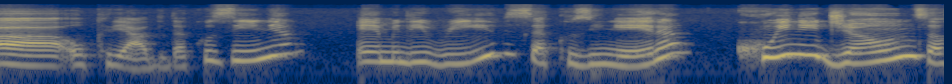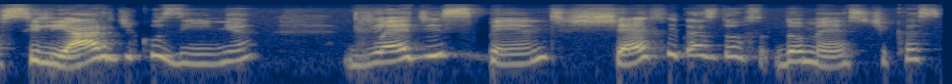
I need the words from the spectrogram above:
uh, o criado da cozinha, Emily Reeves, a cozinheira, Queenie Jones, auxiliar de cozinha, Gladys Pent, chefe das do domésticas,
